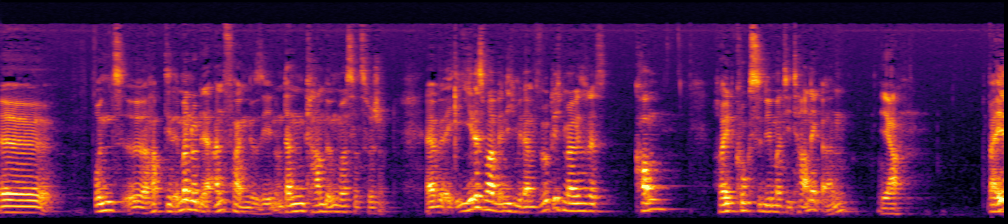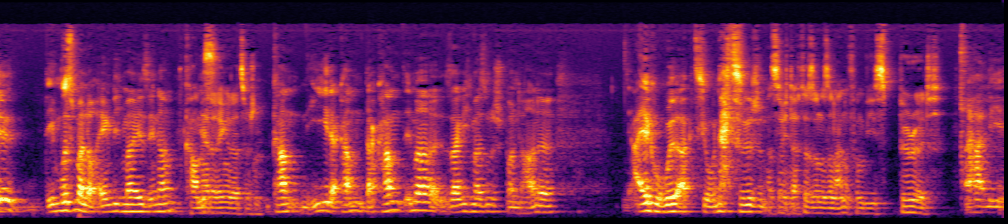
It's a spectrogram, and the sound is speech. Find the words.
Äh, und äh, habe den immer nur den Anfang gesehen und dann kam irgendwas dazwischen. Äh, jedes Mal, wenn ich mir dann wirklich mal gesagt habe, komm, heute guckst du dir mal Titanic an, Ja, weil den muss man doch eigentlich mal gesehen haben. kam Herr der Ringe dazwischen. kam, nee, da kam, da kam immer, sage ich mal, so eine spontane Alkoholaktion dazwischen. Achso, ich dachte so eine, so eine andere Form wie Spirit. Ah, nee.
